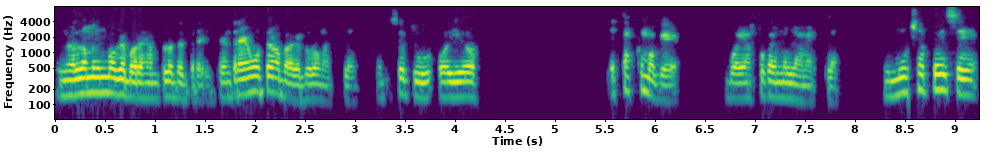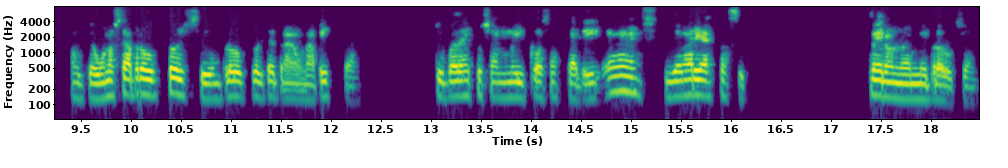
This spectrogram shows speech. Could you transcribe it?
no es lo mismo que, por ejemplo, te, te entregan un tema para que tú lo mezcles. Entonces, tu oído, estás como que voy a enfocarme en la mezcla. Muchas veces, aunque uno sea productor, si un productor te trae una pista, tú puedes escuchar mil cosas que a ti, eh, yo no haría esto así, pero no en mi producción.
